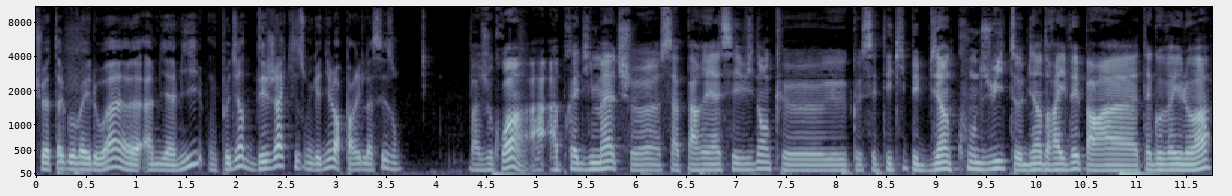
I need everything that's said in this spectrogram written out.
Tua Tagovailoa euh, à Miami. On peut dire déjà qu'ils ont gagné leur pari de la saison. Bah, je crois. Après 10 matchs, euh, ça paraît assez évident que, que cette équipe est bien conduite, bien drivée par euh, Tagovailoa.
